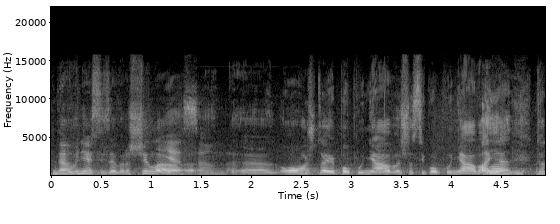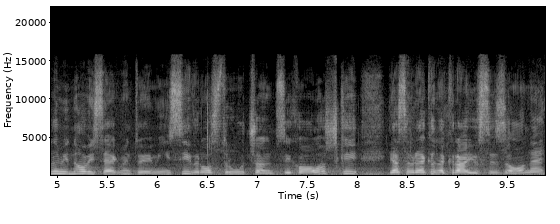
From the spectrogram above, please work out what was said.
Da. Dunja, si završila Jesam, da. e, ovo što, je popunjava, što si popunjavala. Ja- To nam je novi segment u emisiji, vrlo stručan, psihološki. Ja sam rekla na kraju sezone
